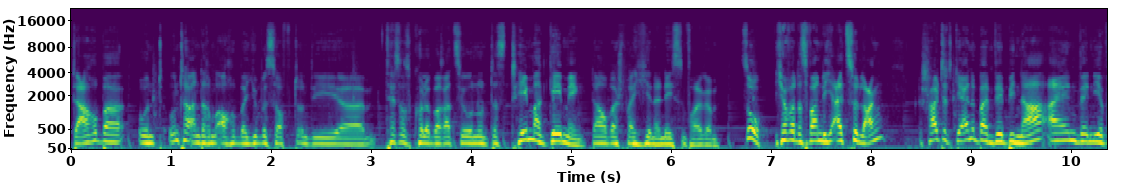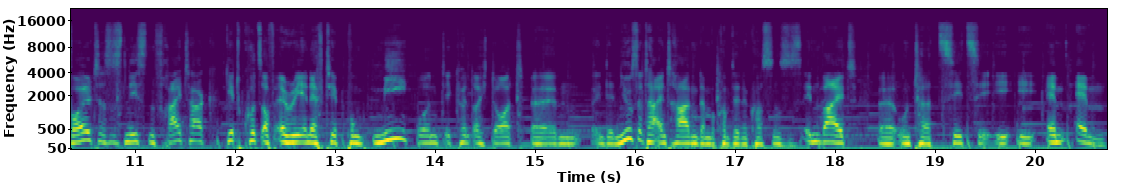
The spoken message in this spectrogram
Darüber und unter anderem auch über Ubisoft und die äh, Teslas-Kollaboration und das Thema Gaming. Darüber spreche ich in der nächsten Folge. So, ich hoffe, das war nicht allzu lang. Schaltet gerne beim Webinar ein, wenn ihr wollt. Es ist nächsten Freitag. Geht kurz auf everynft.me und ihr könnt euch dort ähm, in den Newsletter eintragen. Dann bekommt ihr ein kostenloses Invite äh, unter CCEEMM.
